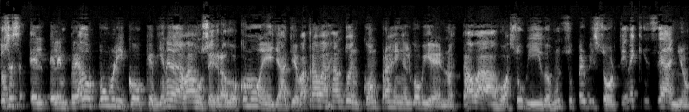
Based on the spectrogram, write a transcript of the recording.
Entonces, el, empleado público que viene de abajo se graduó como ella, lleva trabajando en compras en el gobierno, está abajo, ha subido, es un supervisor, tiene 15 años,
